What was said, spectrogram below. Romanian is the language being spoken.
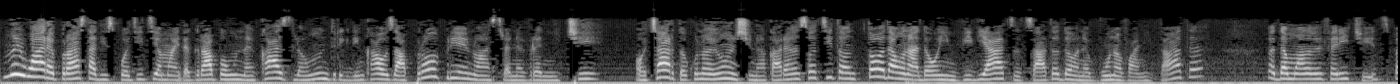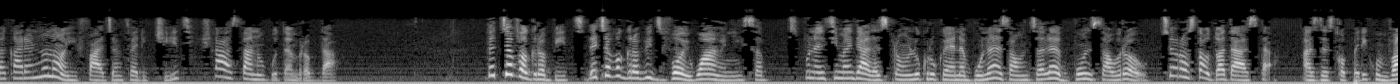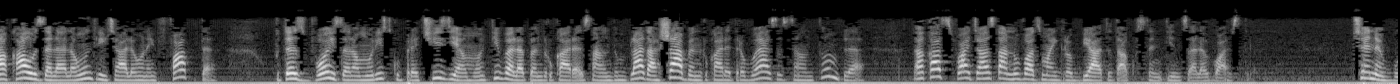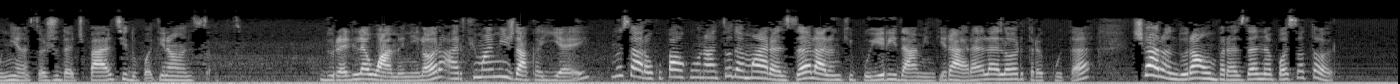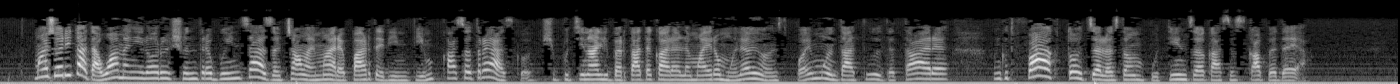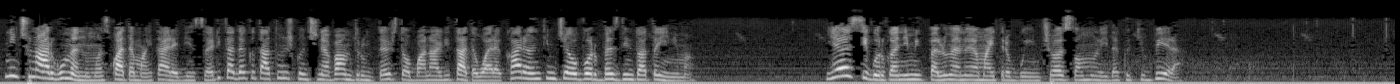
Nu-i oare proasta dispoziție mai degrabă un necaz lăuntric din cauza propriei noastre nevrednicii? O ceartă cu noi înșine care însoțită întotdeauna de o invidia ațățată de o nebună vanitate? Vedem oameni fericiți pe care nu noi îi facem fericiți și asta nu putem răbda. De ce vă grăbiți? De ce vă grăbiți voi, oamenii, să spuneți imediat despre un lucru că e nebune sau înțelept, bun sau rău? Ce rost au toate astea? Ați descoperit cumva cauzele lăuntrice ale unei fapte? Puteți voi să lămuriți cu precizie motivele pentru care s-a întâmplat așa, pentru care trebuia să se întâmple? Dacă ați face asta, nu v-ați mai grăbi atâta cu sentințele voastre. Ce nebunie să judeci pe alții după tine însăți. Durerile oamenilor ar fi mai mici dacă ei nu s-ar ocupa cu un atât de mare zel al închipuirii de amintire a relelor trecute și ar îndura un prezent nepăsător. Majoritatea oamenilor își întrebuințează cea mai mare parte din timp ca să trăiască și puțina libertate care le mai rămâne îi înspăimânt atât de tare încât fac tot ce le stă în putință ca să scape de ea. Niciun argument nu mă scoate mai tare din sărită decât atunci când cineva îmi trumtește o banalitate oarecare în timp ce eu vorbesc din toată inima. E sigur că nimic pe lume nu e mai trebuincios omului decât iubirea.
